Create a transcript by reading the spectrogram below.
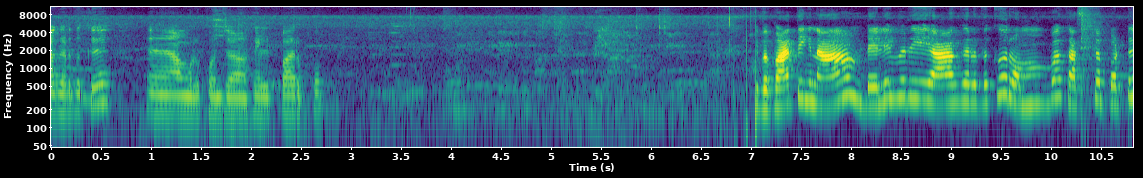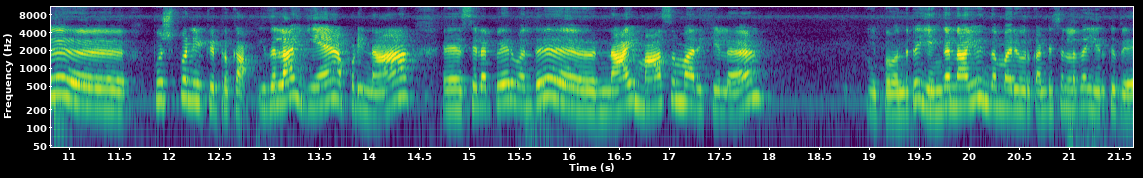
ஆகிறதுக்கு அவங்களுக்கு கொஞ்சம் ஹெல்ப்பாக இருக்கும். இப்போ பார்த்தீங்கன்னா டெலிவரி ஆகிறதுக்கு ரொம்ப கஷ்டப்பட்டு புஷ் பண்ணிக்கிட்டு இருக்கா. இதெல்லாம் ஏன் அப்படின்னா சில பேர் வந்து நாய் மாசமாக இருக்கையில் இப்போ வந்துட்டு எங்கள் நாயும் இந்த மாதிரி ஒரு கண்டிஷனில் தான் இருக்குது.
